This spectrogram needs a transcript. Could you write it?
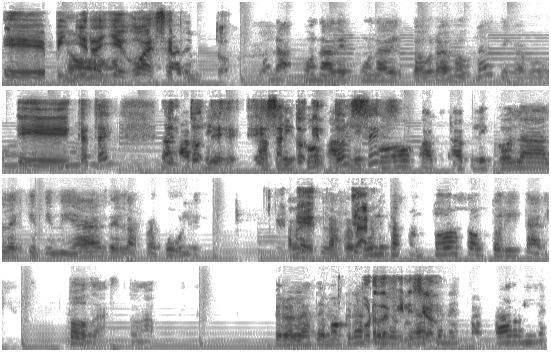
eh, Piñera No, llegó a ese punto. Una, una, una dictadura democrática. pues, ¿Cachai? Aplicó, entonces- aplicó, ap- aplicó la legitimidad de las repúblicas. A ver, Eh, las claro. repúblicas son todas autoritarias, todas son autoritarias. Pero las democracias lo que hacen es bajarle,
